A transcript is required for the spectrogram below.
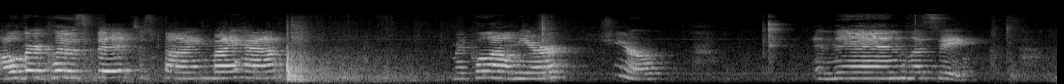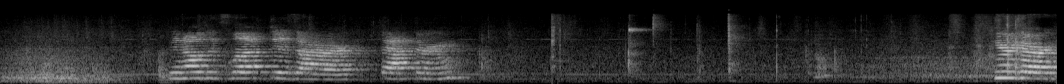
All of our clothes fit just My half. My pull-out mirror. Here. And then, let's see. Then all that's left is our bathroom. Here's our,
